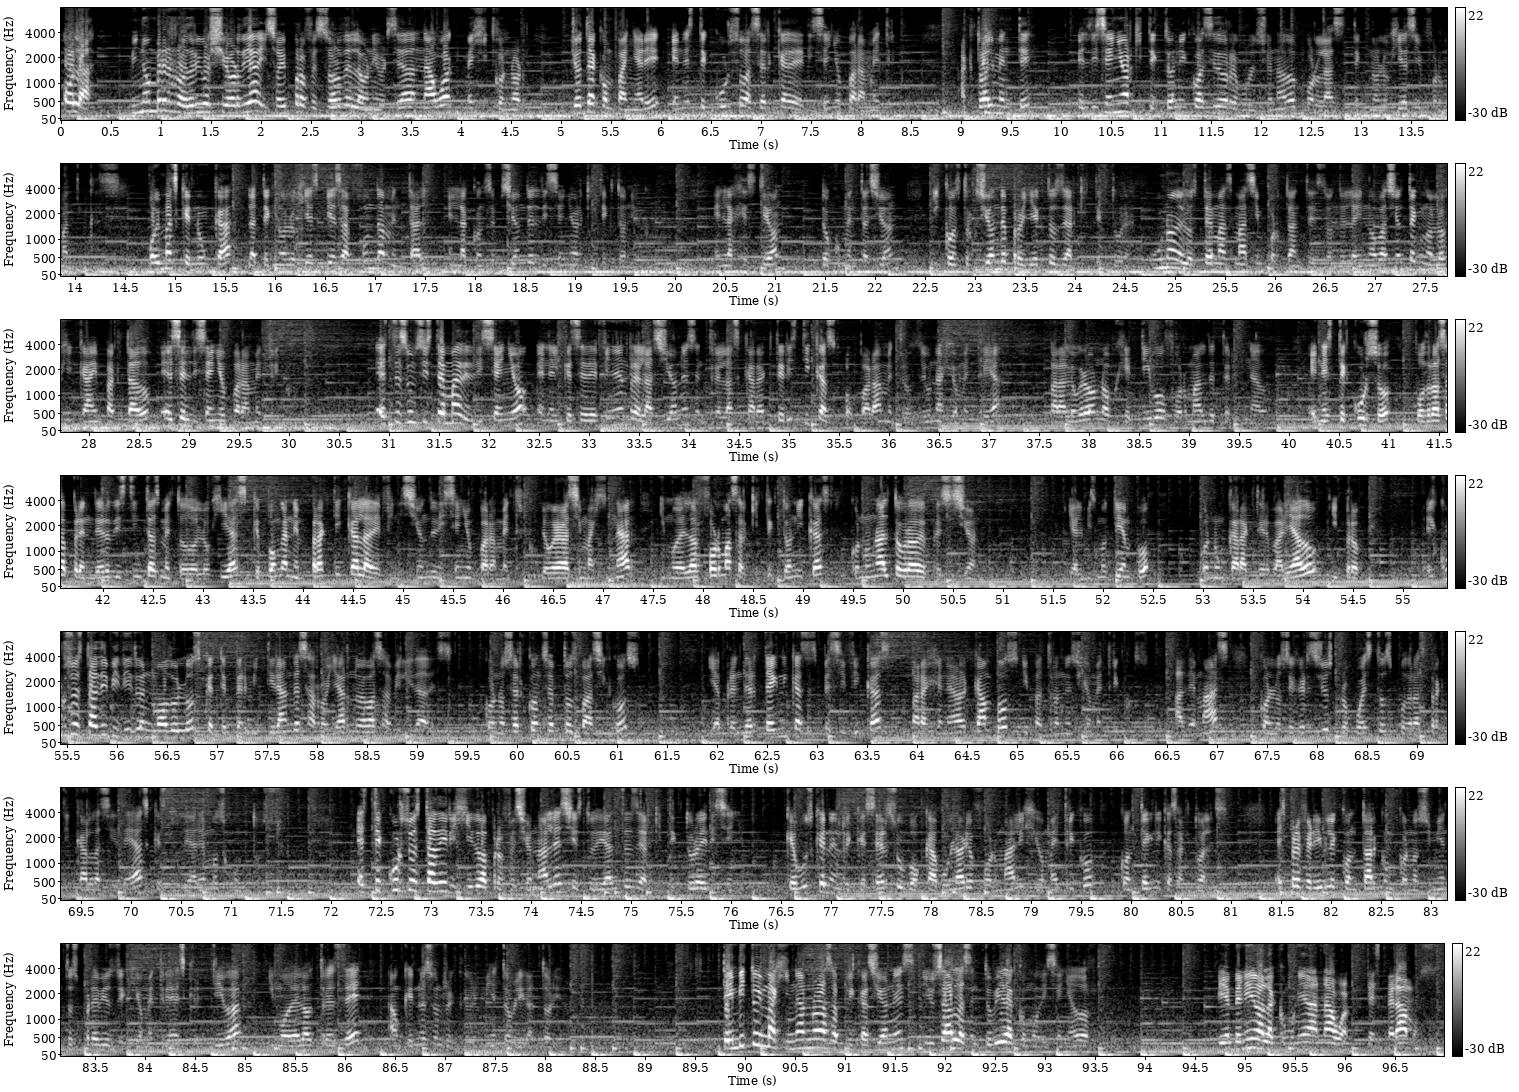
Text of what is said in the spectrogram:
Hola, mi nombre es Rodrigo Shiordia y soy profesor de la Universidad Anáhuac, México Norte. Yo te acompañaré en este curso acerca de diseño paramétrico. Actualmente, el diseño arquitectónico ha sido revolucionado por las tecnologías informáticas. Hoy más que nunca, la tecnología es pieza fundamental en la concepción del diseño arquitectónico, en la gestión, documentación y construcción de proyectos de arquitectura. Uno de los temas más importantes donde la innovación tecnológica ha impactado es el diseño paramétrico. Este es un sistema de diseño en el que se definen relaciones entre las características o parámetros de una geometría para lograr un objetivo formal determinado. En este curso podrás aprender distintas metodologías que pongan en práctica la definición de diseño paramétrico. Lograrás imaginar y modelar formas arquitectónicas con un alto grado de precisión y al mismo tiempo con un carácter variado y propio. El curso está dividido en módulos que te permitirán desarrollar nuevas habilidades, conocer conceptos básicos y aprender técnicas específicas para generar campos y patrones geométricos. Además, con los ejercicios propuestos podrás practicar las ideas que estudiaremos juntos. Este curso está dirigido a profesionales y estudiantes de arquitectura y diseño, que busquen enriquecer su vocabulario formal y geométrico con técnicas actuales. Es preferible contar con conocimientos previos de geometría descriptiva y modelado 3D, aunque no es un requerimiento obligatorio. Te invito a imaginar nuevas aplicaciones y usarlas en tu vida como diseñador. Bienvenido a la comunidad Anáhuac, te esperamos.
